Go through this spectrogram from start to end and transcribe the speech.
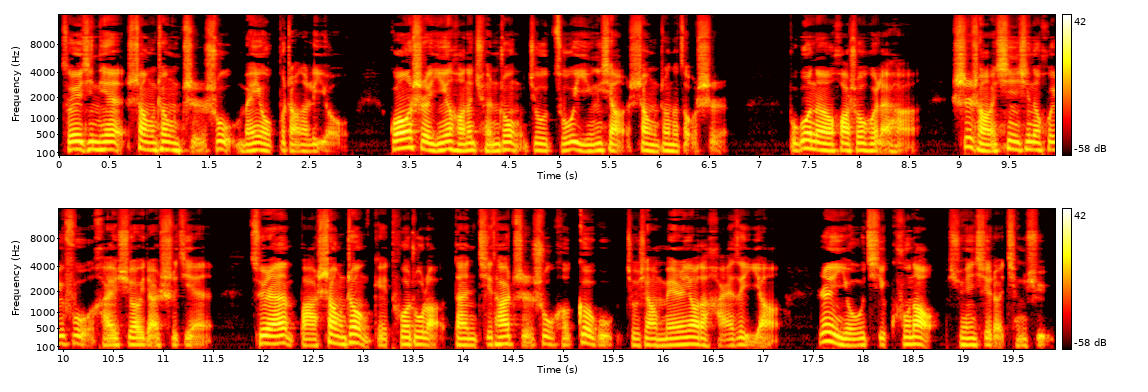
所以今天上证指数没有不涨的理由。光是银行的权重就足以影响上证的走势。不过呢，话说回来哈，市场信心的恢复还需要一点时间。虽然把上证给拖住了，但其他指数和个股就像没人要的孩子一样，任由其哭闹，宣泄着情绪。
